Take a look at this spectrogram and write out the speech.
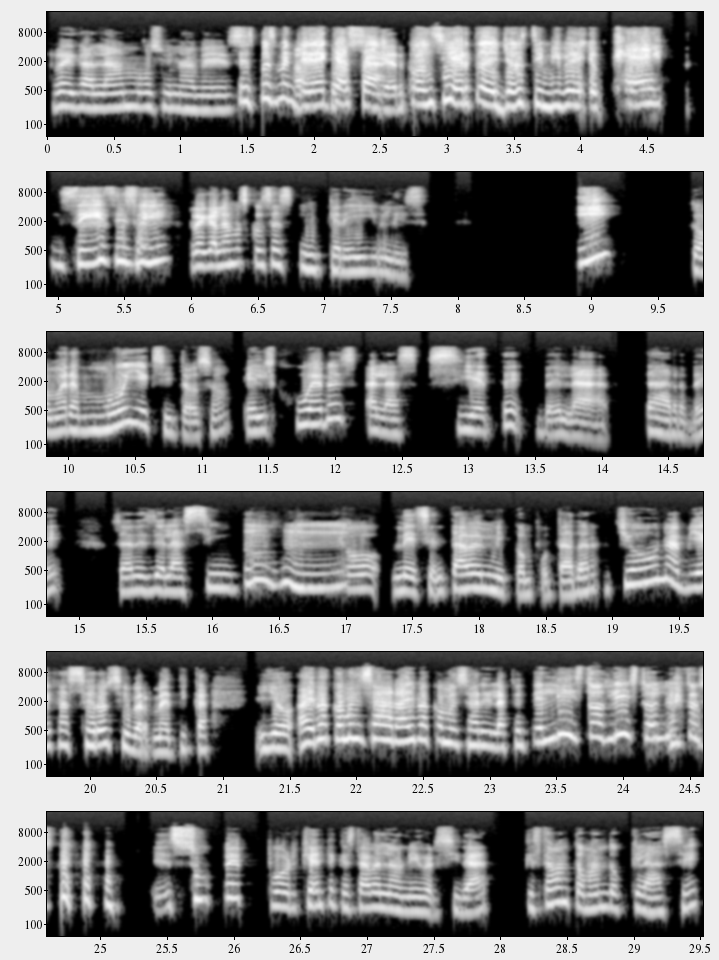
regalamos una vez. Después me enteré que hasta el concierto de Justin Bieber, yo, ¿qué? Sí, sí, sí. regalamos cosas increíbles. Y como era muy exitoso, el jueves a las 7 de la tarde sea, desde las 5 yo me sentaba en mi computadora, yo una vieja cero cibernética, y yo, ahí va a comenzar, ahí va a comenzar, y la gente, listos, listos, listos. Eh, supe por gente que estaba en la universidad, que estaban tomando clase,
